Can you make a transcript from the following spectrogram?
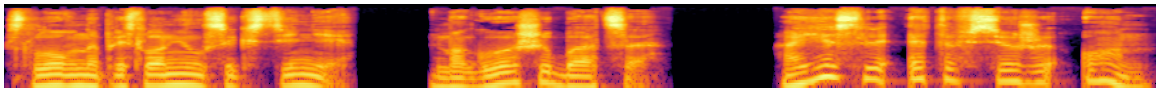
словно прислонился к стене. Могу ошибаться. А если это все же он?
